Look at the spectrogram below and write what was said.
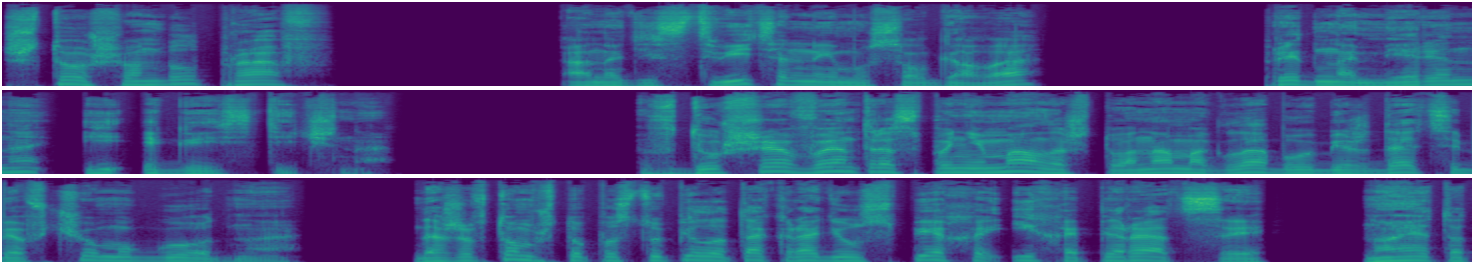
Что ж, он был прав. Она действительно ему солгала, преднамеренно и эгоистично. В душе Вентрас понимала, что она могла бы убеждать себя в чем угодно, даже в том, что поступила так ради успеха их операции, но это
